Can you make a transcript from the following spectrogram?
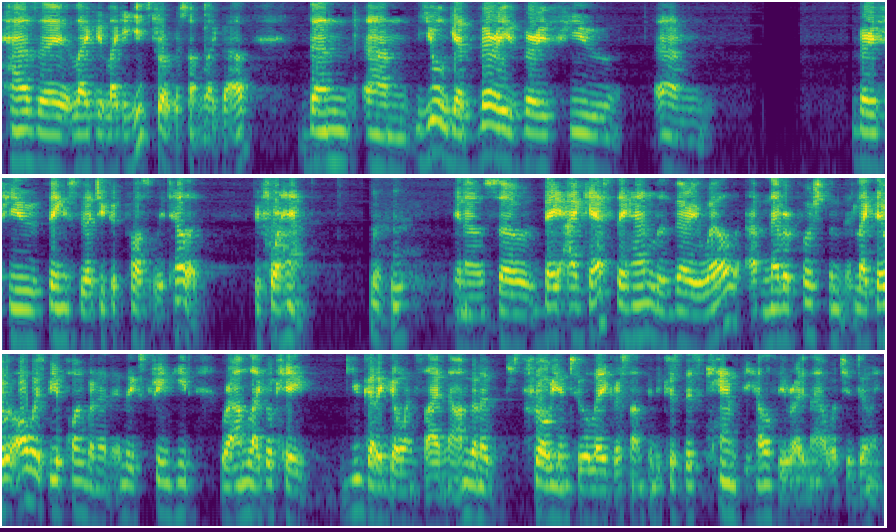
has a like like a heat stroke or something like that, then um, you'll get very very few um, very few things that you could possibly tell it beforehand. Mhm. you know so they i guess they handle it very well. I've never pushed them like there will always be a point when in the extreme heat where i'm like okay you got to go inside now. I'm going to throw you into a lake or something because this can't be healthy right now what you're doing.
